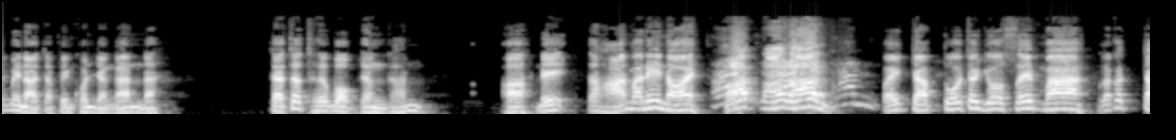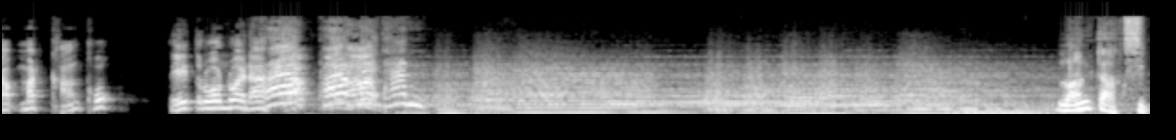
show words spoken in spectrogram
ฟไม่น่าจะเป็นคนอย่างนั้นนะ แต่ถ้าเธอบอกอย่างนั้น อะนี่ทหารมานี่หน่อย ครับนายท่านไปจับตัวเจ้าโยเซฟมา แล้วก็จับมัดขังคุก ตีตรวนด้วยนะ ครับครับนายท่านหลังจากสิบ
